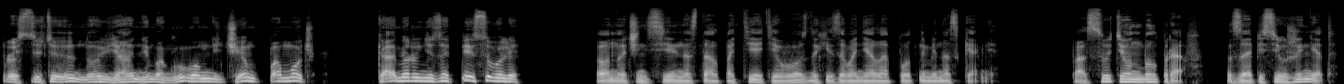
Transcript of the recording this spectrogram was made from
«Простите, но я не могу вам ничем помочь. Камеры не записывали». Он очень сильно стал потеть, и в воздухе завоняло потными носками. По сути, он был прав. Записи уже нет,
